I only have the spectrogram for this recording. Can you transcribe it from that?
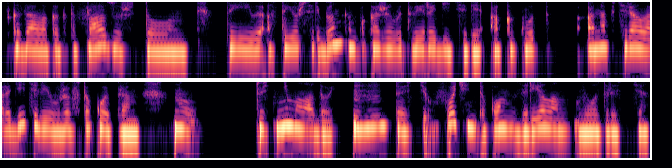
сказала как-то фразу, что ты остаешься ребенком, пока живы твои родители. А как вот она потеряла родителей уже в такой прям, ну, то есть не молодой, Мгм. то есть в очень таком зрелом возрасте.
